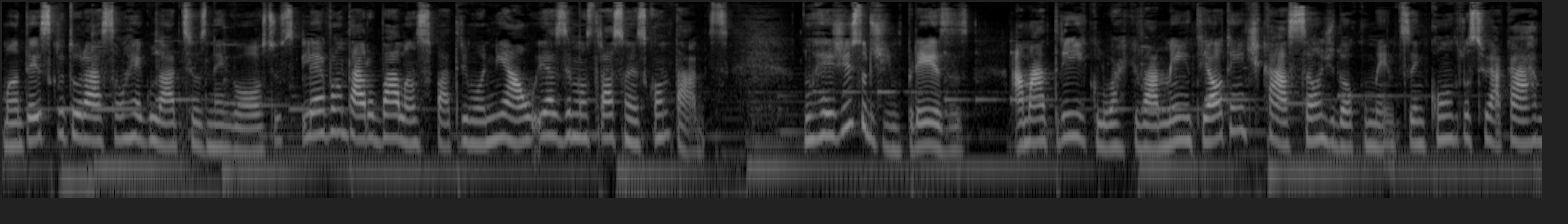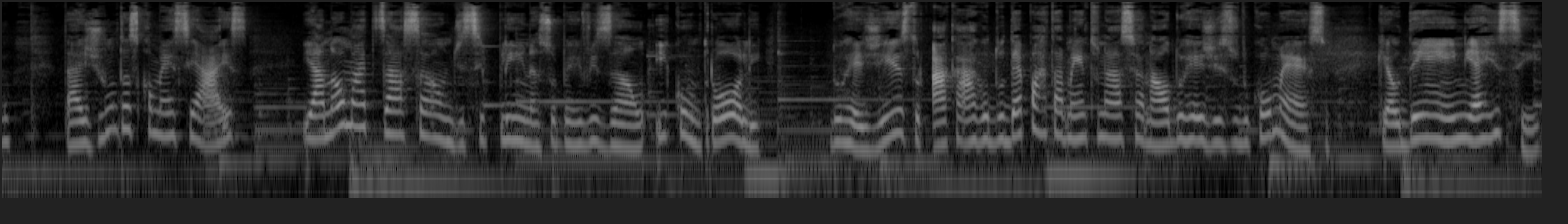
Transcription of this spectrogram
manter a escrituração regular de seus negócios e levantar o balanço patrimonial e as demonstrações contábeis. No registro de empresas, a matrícula, o arquivamento e a autenticação de documentos encontram-se a cargo das juntas comerciais e a normatização, disciplina, supervisão e controle do registro a cargo do Departamento Nacional do Registro do Comércio, que é o DNRC.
